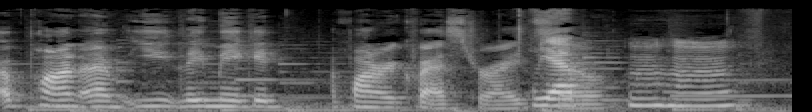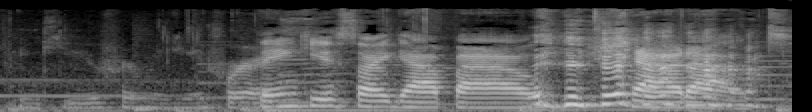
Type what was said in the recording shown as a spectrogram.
upon um, you, they make it upon request, right? Yep. So, Mm-hmm. thank you for making it for us. Thank you, Soy Gapow. Shout out.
